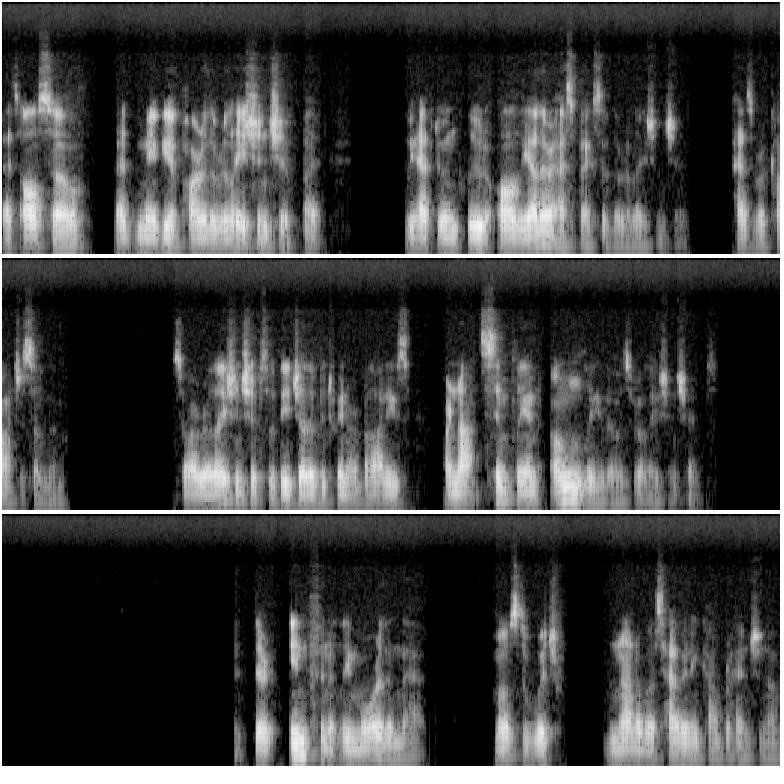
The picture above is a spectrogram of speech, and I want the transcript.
That's also, that may be a part of the relationship, but we have to include all the other aspects of the relationship as we're conscious of them. So our relationships with each other between our bodies are not simply and only those relationships. They're infinitely more than that, most of which none of us have any comprehension of.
